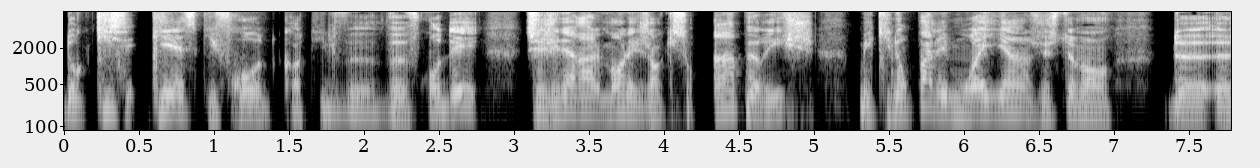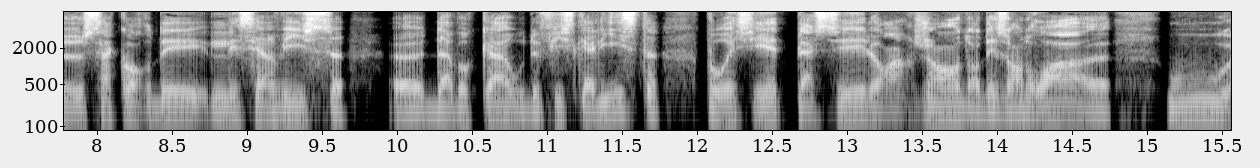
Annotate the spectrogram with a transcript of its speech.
Donc qui, est-ce qui fraude quand il veut, frauder? C'est généralement les gens qui sont un peu riches, mais qui n'ont pas les moyens justement de euh, s'accorder les services euh, d'avocats ou de fiscalistes pour essayer de placer leur argent dans des endroits euh, où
